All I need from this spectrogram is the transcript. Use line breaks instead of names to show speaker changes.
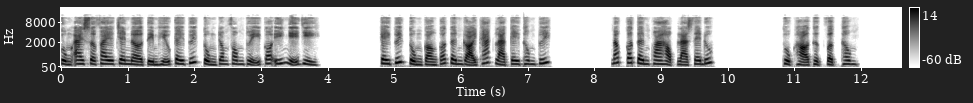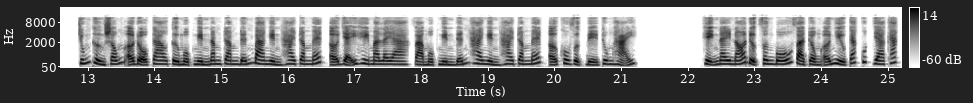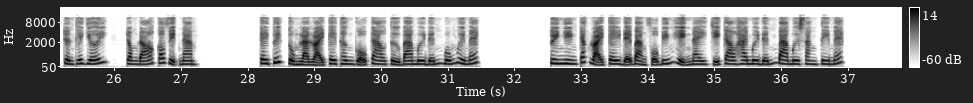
Cùng Icefire Channel tìm hiểu cây tuyết tùng trong phong thủy có ý nghĩa gì? Cây tuyết tùng còn có tên gọi khác là cây thông tuyết. Nóc có tên khoa học là xe đúc. Thuộc họ thực vật thông. Chúng thường sống ở độ cao từ 1.500 đến 3.200 mét ở dãy Himalaya và 1.000 đến 2.200 mét ở khu vực địa Trung Hải. Hiện nay nó được phân bố và trồng ở nhiều các quốc gia khác trên thế giới, trong đó có Việt Nam. Cây tuyết tùng là loại cây thân gỗ cao từ 30 đến 40 mét. Tuy nhiên các loại cây để bàn phổ biến hiện nay chỉ cao 20 đến 30 cm.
